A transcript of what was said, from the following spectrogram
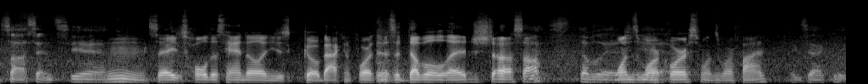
saw sense, yeah. Mm, so you just hold this handle and you just go back and forth, and it's a double-edged uh, saw. Yes, double edged. One's more yeah, coarse, one's more fine. Exactly.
